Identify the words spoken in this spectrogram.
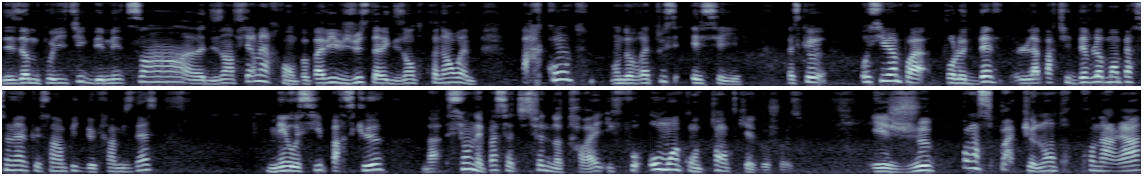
des hommes politiques, des médecins, euh, des infirmières, quoi. On peut pas vivre juste avec des entrepreneurs web. Par contre, on devrait tous essayer. Parce que, aussi bien pour, pour le dev, la partie développement personnel que ça implique de créer un business, mais aussi parce que, bah, si on n'est pas satisfait de notre travail, il faut au moins qu'on tente quelque chose. Et je pense pas que l'entrepreneuriat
